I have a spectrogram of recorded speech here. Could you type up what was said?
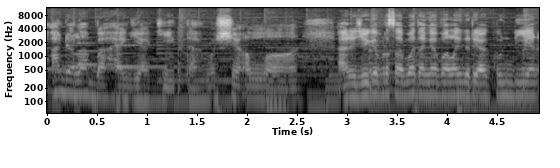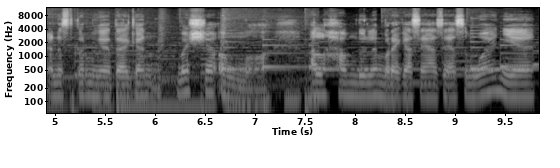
adalah bahagia kita Masya Allah. Ada juga persahabat tanggapan lain dari akun Dian underscore mengatakan Masya Allah Alhamdulillah mereka sehat-sehat semuanya.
